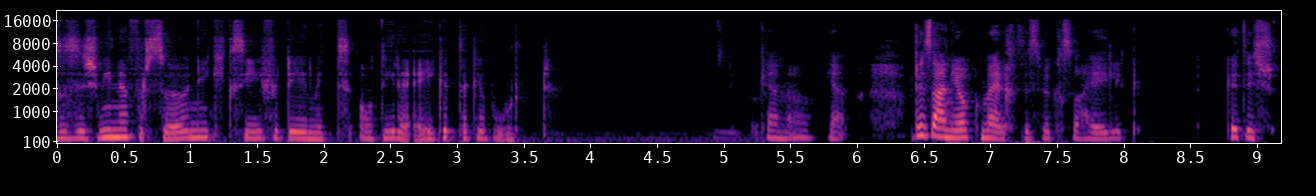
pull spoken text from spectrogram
Also es war wie eine Versöhnung für dich mit deiner eigenen Geburt. Genau, ja. Und das habe ich auch gemerkt, dass es wirklich so heilig gut ist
